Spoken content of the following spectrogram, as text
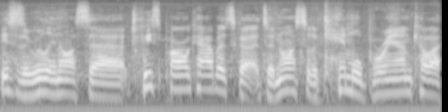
This is a really nice uh, twist pile carpet. It's got it's a nice sort of camel brown colour,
